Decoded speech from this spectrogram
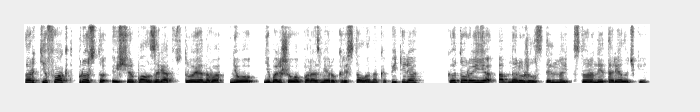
Артефакт просто исчерпал заряд встроенного в него небольшого по размеру кристалла-накопителя, который я обнаружил с тыльной стороны тарелочки.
